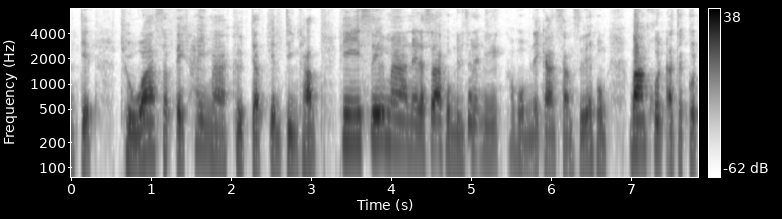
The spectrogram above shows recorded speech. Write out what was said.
2,007 ถือว่าสเปคให้มาคือจัดเต็มจริงครับ พี่ซื้อมาในลักษณะผมเดี๋ยวจะนี้ครับผมในการสั่งซื้อให้ผม บางคนอาจจะกด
